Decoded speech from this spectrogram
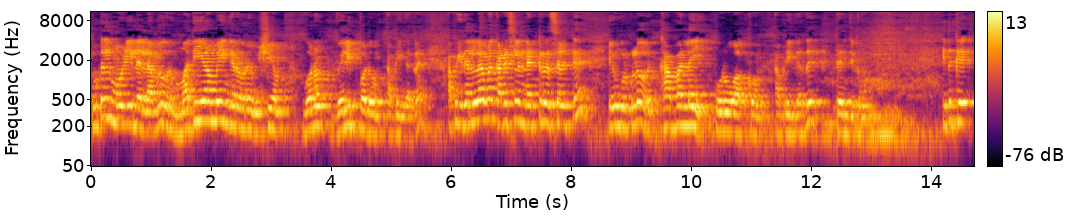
உடல் மொழியில் எல்லாமே ஒரு மதியாமைங்கிற ஒரு விஷயம் குணம் வெளிப்படும் அப்படிங்கிறத. அப்போ இதெல்லாமே கடைசியில் நெட் ரிசல்ட்டு இவங்களுக்குள்ள ஒரு கவலை உருவாக்கும் அப்படிங்கிறது தெரிஞ்சுக்கணும். இதுக்கு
